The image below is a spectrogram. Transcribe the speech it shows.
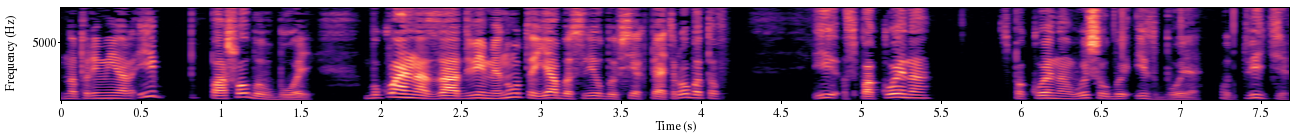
например, и пошел бы в бой. Буквально за 2 минуты я бы слил бы всех 5 роботов и спокойно, спокойно вышел бы из боя. Вот видите,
